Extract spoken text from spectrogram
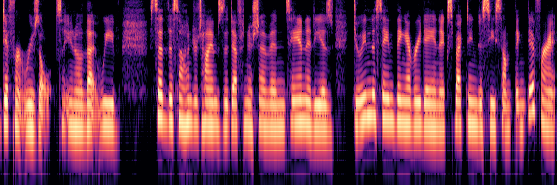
different results. You know, that we've said this a hundred times. The definition of insanity is doing the same thing every day and expecting to see something different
